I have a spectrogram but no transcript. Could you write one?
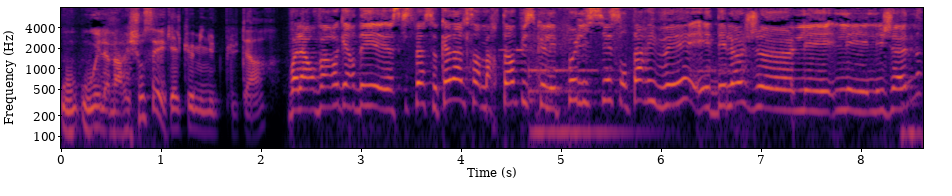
Où, est la marée chaussée? Quelques minutes plus tard. Voilà, on va regarder euh, ce qui se passe au canal Saint-Martin puisque les policiers sont arrivés et délogent euh, les, les, jeunes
